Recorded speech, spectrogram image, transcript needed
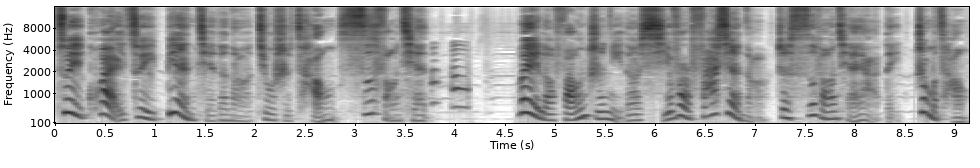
最快最便捷的呢就是藏私房钱。为了防止你的媳妇儿发现呢，这私房钱呀得这么藏。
